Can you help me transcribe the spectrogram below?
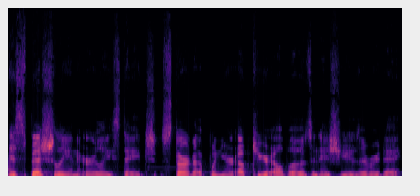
especially in early stage startup when you're up to your elbows in issues every day.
